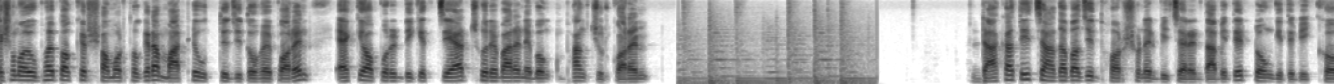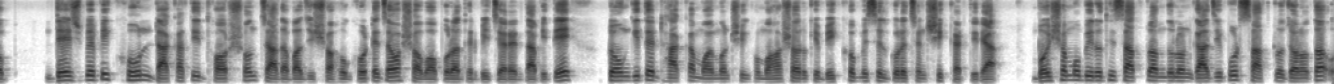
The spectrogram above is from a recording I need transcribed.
এ সময় উভয় পক্ষের সমর্থকেরা মাঠে উত্তেজিত হয়ে পড়েন, একে অপরের দিকে চেয়ার ছুঁড়ে মারেন এবং ভাঙচুর করেন। ডাকাতি চাঁদাবাজি ধর্ষণের বিচারের দাবিতে টঙ্গীতে বিক্ষোভ। দেশব্যাপী খুন, ডাকাতি, ধর্ষণ, চাঁদাবাজি সহ ঘটে যাওয়া সব অপরাধের বিচারের দাবিতে টঙ্গীতে ঢাকা ময়মনসিংহ মহাসড়কে বিক্ষোভ মিছিল করেছেন শিক্ষার্থীরা। বৈষম্য বিরোধী ছাত্র আন্দোলন গাজীপুর, ছাত্র জনতা ও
